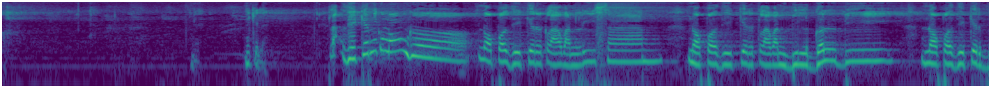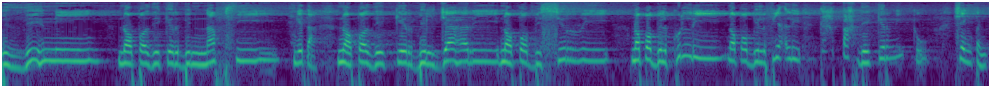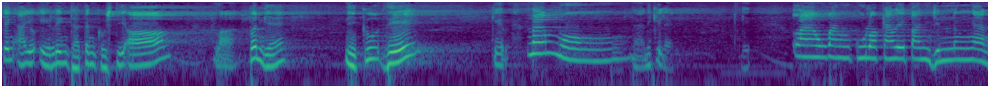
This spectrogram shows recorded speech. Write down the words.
Niki lah. Lah zikir niku monggo. Napa zikir kelawan lisan, napa zikir kelawan bil golbi, napa zikir bizihni, napa zikir bin nafsi, ngita. Napa zikir bil jahri, napa bisirri, napa bil kulli, napa bil fi'li. Kathah zikir niku. Sing penting ayo eling dateng Gusti Allah. Ben nggih? niku zikir. Namung. Nah niki lho. Lawang kula kali panjenengan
